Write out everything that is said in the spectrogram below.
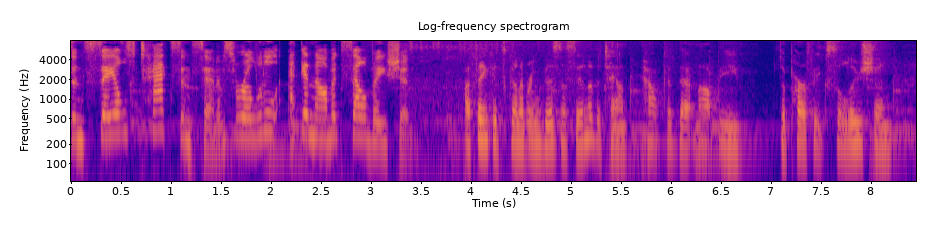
in sales tax incentives for a little economic salvation. I think it's going to bring business into the town. How could that not be the perfect solution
